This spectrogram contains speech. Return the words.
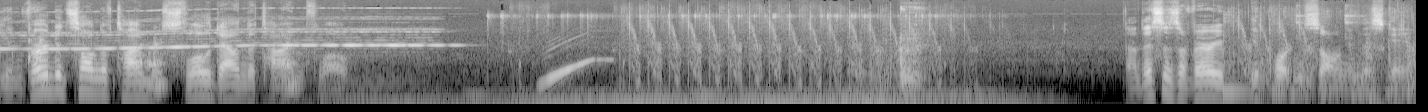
The inverted Song of Time will slow down the time flow. now this is a very important song in this game.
